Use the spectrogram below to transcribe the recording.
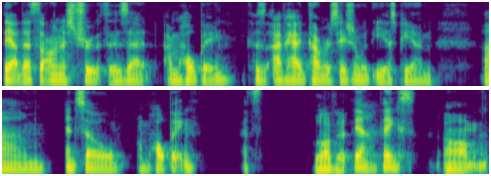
yeah that's the honest truth is that i'm hoping because i've had conversation with espn um and so i'm hoping that's Love it. yeah thanks Um,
